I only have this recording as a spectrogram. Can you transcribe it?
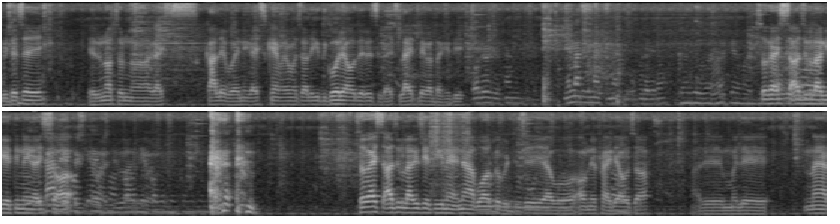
भिडियो चाहिँ हेर्नु नछोड्नु गाइस काले भयो नि गाइस क्यामेरामा चाहिँ अलिकति गोरे आउँदो रहेछ गाइस लाइटले गर्दाखेरि। सो गाइस आजको लागि यति नै गाइस सो गाइस आजको लागि चाहिँ यतिकै नै होइन? अब अर्को भिडियो चाहिँ अब आउने फ्राइडे आउँछ। अरे मैले नयाँ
